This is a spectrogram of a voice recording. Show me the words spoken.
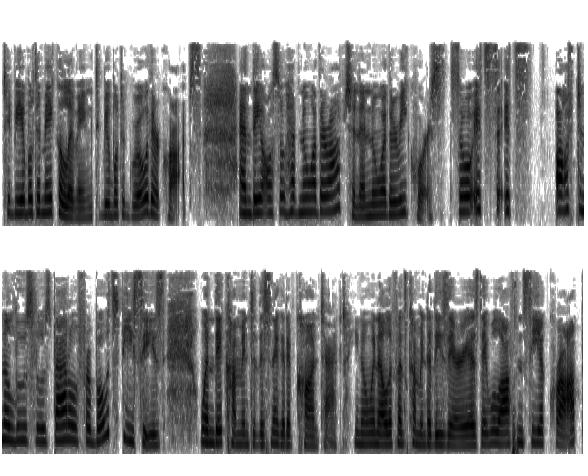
to be able to make a living, to be able to grow their crops, and they also have no other option and no other recourse. So it's it's often a lose-lose battle for both species when they come into this negative contact. You know, when elephants come into these areas, they will often see a crop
